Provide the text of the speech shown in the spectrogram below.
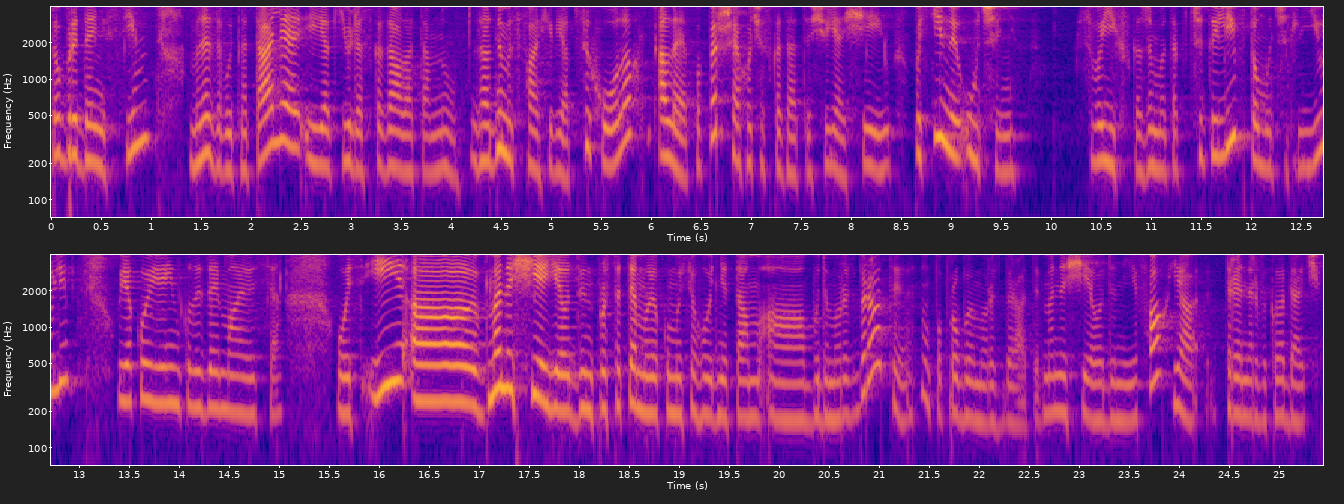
добрий день всім. Мене звуть Наталя, і як Юля сказала, там ну за одним із фахів я психолог. Але, по-перше, я хочу сказати, що я ще й постійний учень своїх, скажімо так, вчителів, в тому числі Юлі, у якої я інколи займаюся. Ось і е, в мене ще є один просто тема, яку ми сьогодні там е, будемо розбирати. Ну, попробуємо розбирати. В мене ще один є фах, я тренер-викладач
